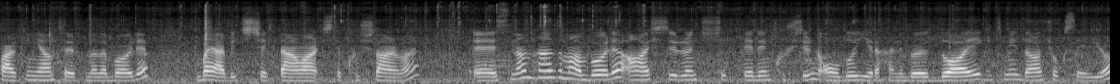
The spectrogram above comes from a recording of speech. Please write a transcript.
Parkın yan tarafında da böyle bayağı bir çiçekler var. işte kuşlar var. Ee, Sinan her zaman böyle ağaçların, çiçeklerin, kuşların olduğu yere hani böyle doğaya gitmeyi daha çok seviyor.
